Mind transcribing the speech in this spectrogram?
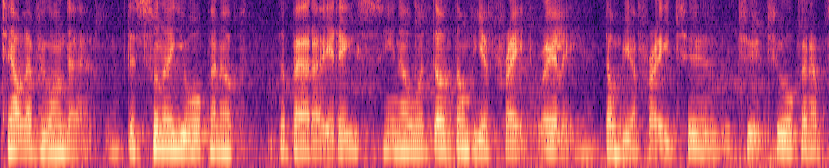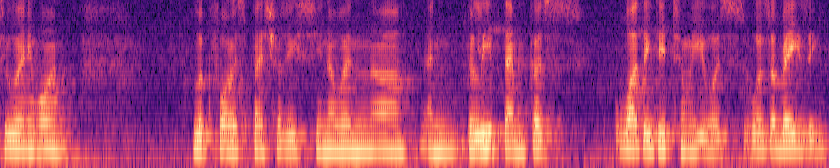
tell everyone that the sooner you open up, the better it is. You know, don't don't be afraid. Really, don't be afraid to to to open up to anyone. Look for a specialist, you know, and uh, and believe them because what they did to me was was amazing.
